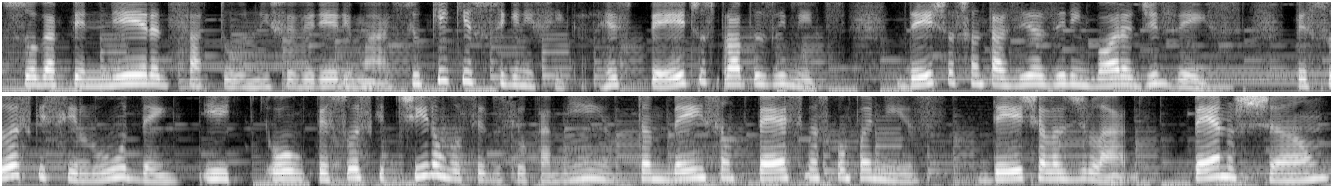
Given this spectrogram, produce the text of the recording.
sob a peneira de Saturno em fevereiro e março. E o que, que isso significa? Respeite os próprios limites, deixe as fantasias ir embora de vez. Pessoas que se iludem e ou pessoas que tiram você do seu caminho também são péssimas companhias. Deixe elas de lado. Pé no chão,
